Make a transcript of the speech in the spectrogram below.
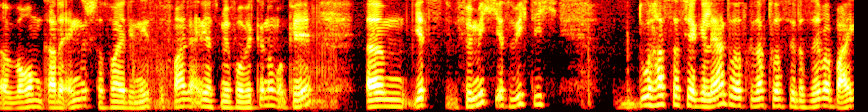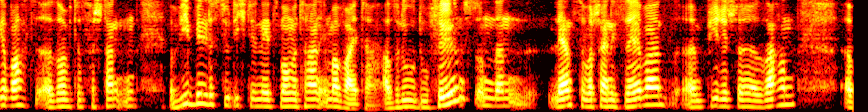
Äh, warum gerade Englisch? Das war ja die nächste Frage eigentlich. Hast du mir vorweggenommen. Okay. Ähm, jetzt für mich ist wichtig, du hast das ja gelernt, du hast gesagt, du hast dir das selber beigebracht, so habe ich das verstanden. Wie bildest du dich denn jetzt momentan immer weiter? Also du, du filmst und dann lernst du wahrscheinlich selber empirische Sachen. Äh,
